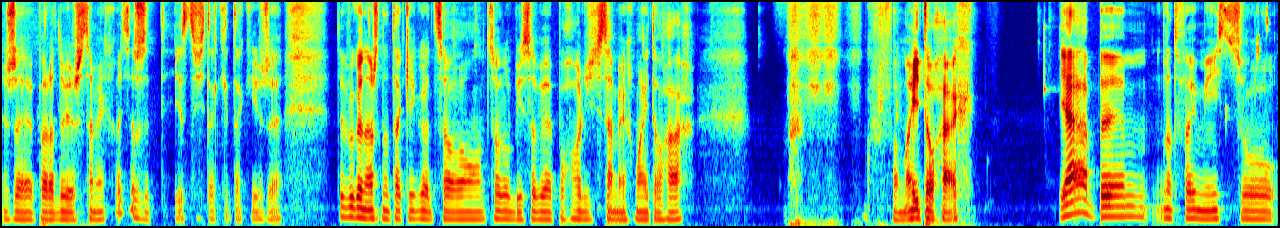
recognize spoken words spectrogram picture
że paradujesz sam jak chociaż, że ty jesteś taki, taki, że ty wyglądasz na takiego, co, co lubi sobie pochodzić w samych majtochach. Kurwa, majtochach. Ja bym na twoim miejscu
